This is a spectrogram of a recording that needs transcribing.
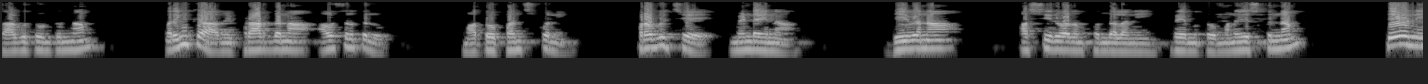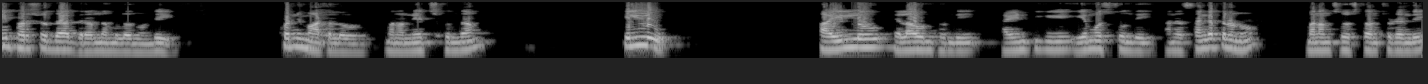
సాగుతూ ఉంటున్నాం. మరి ఇంకా మీ ప్రార్థన అవసరతలు మాతో పంచుకొని ప్రభుచే మెండైన దీవెన ఆశీర్వాదం పొందాలని ప్రేమతో మనవిస్తున్నాం. దేవుని పరిశుద్ధ గ్రంథములో నుండి కొన్ని మాటలు మనం నేర్చుకుందాం. ఇల్లు ఆ ఇల్లు ఎలా ఉంటుంది ఆ ఇంటికి ఏమొస్తుంది అనే సంగతులను మనం చూస్తాం చూడండి.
